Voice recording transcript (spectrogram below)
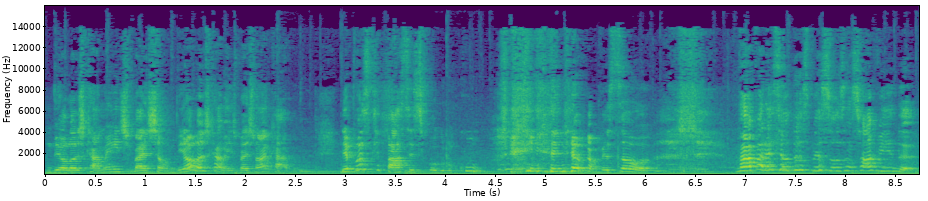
Biologicamente, paixão. Biologicamente, paixão acaba. Depois que passa esse fogo no cu, entendeu? Com a pessoa, vai aparecer outras pessoas na sua vida.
